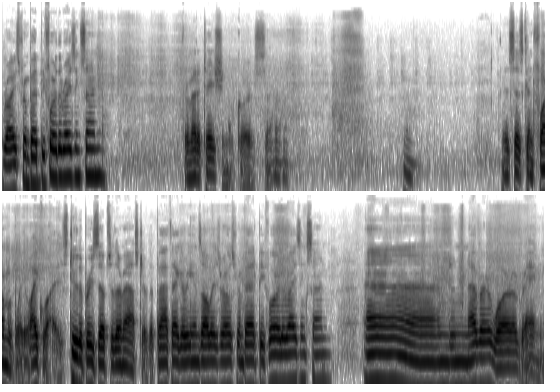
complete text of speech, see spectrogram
rise from bed before the rising sun. For meditation, of course. Uh-huh. Hmm. It says conformably, likewise, to the precepts of their master. The Pythagoreans always rose from bed before the rising sun and never wore a ring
